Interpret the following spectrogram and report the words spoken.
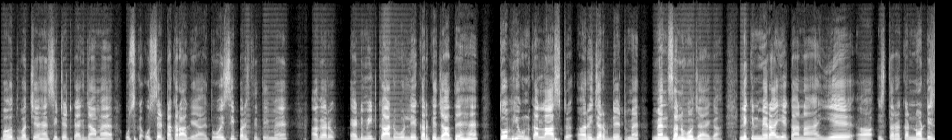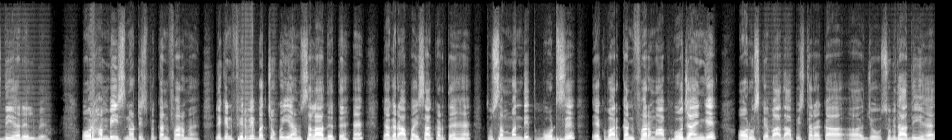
बहुत बच्चे हैं, सीटेट का एग्ज़ाम है, उसका, उससे टकरा गया है। तो वैसी परिस्थिति में अगर एडमिट कार्ड वो लेकर के जाते हैं तो भी उनका लास्ट रिज़र्व डेट में मेंशन हो जाएगा। लेकिन मेरा ये कहना है, ये इस तरह का नोटिस दी है रेलवे और हम भी इस नोटिस पे कंफर्म हैं। लेकिन फिर भी बच्चों को ये हम सलाह देते हैं कि अगर आप ऐसा करते हैं तो संबंधित बोर्ड से एक बार कंफर्म आप हो जाएँगे, और उसके बाद आप इस तरह का जो सुविधा दी है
